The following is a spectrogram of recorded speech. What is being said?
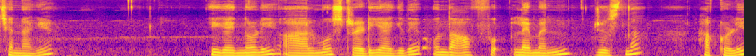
ಚೆನ್ನಾಗಿ. ಈಗ ಇದು ನೋಡಿ ಆಲ್ಮೋಸ್ಟ್ ರೆಡಿಯಾಗಿದೆ ಒಂದು ಹಾಫ್ ಲೆಮನ್ ಜ್ಯೂಸನ್ನ ಹಾಕ್ಕೊಳ್ಳಿ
